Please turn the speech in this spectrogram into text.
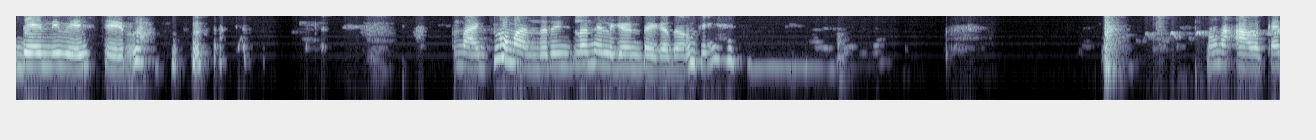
దేన్ని వేస్ట్ చేయరు. మాక్సిమం అందరి ఇంట్లో నిలిగి ఉంటాయి కదా అవి. మన ఆవకాయ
